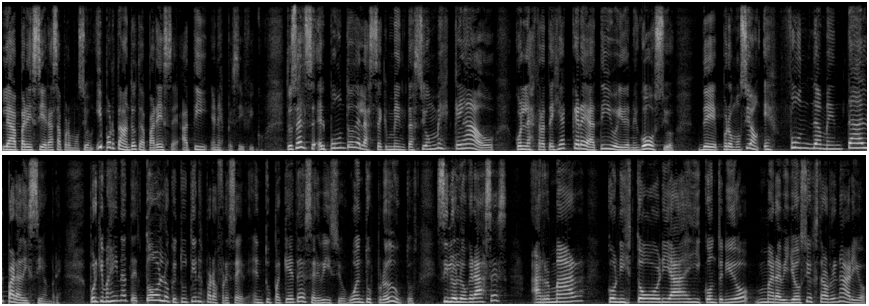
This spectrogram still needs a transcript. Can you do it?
les apareciera esa promoción y por tanto te aparece a ti en específico. Entonces el, el, punto de la segmentación mezclado con la estrategia creativa y de negocio de promoción es fundamental para diciembre. Porque imagínate todo lo que tú tienes para ofrecer en tu paquete de servicios o en tus productos. Si lo lograses armar con historias y contenido maravilloso y extraordinario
